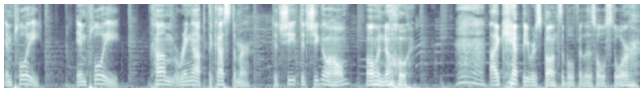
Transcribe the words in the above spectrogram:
Employee. Employee. Come ring up the customer. Did she did she go home? Oh no. I can't be responsible for this whole store.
